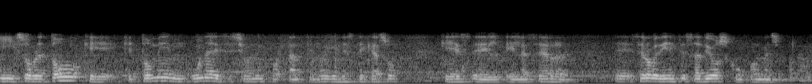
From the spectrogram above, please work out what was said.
y sobre todo que, que tomen una decisión importante, ¿no? y en este caso que es el, el hacer eh, ser obedientes a Dios conforme a su palabra.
